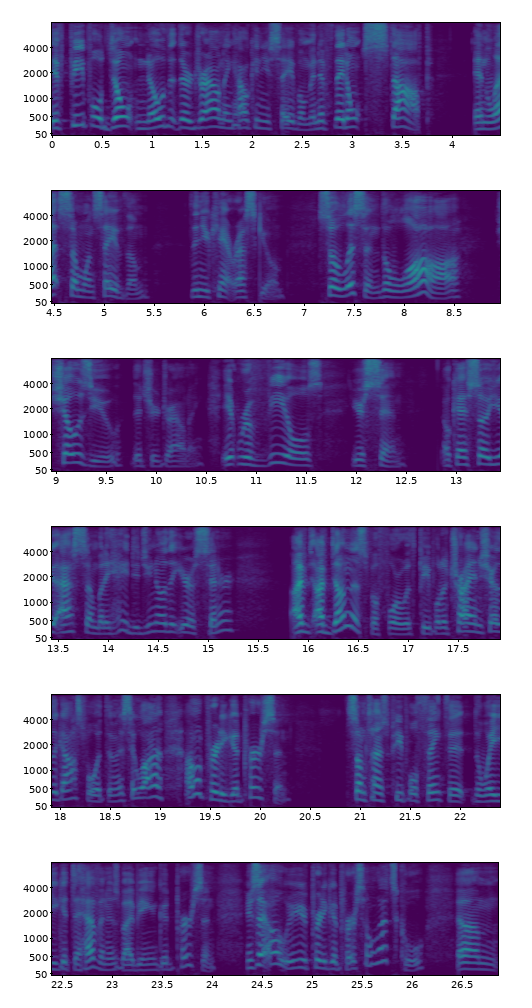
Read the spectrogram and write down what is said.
If people don't know that they're drowning, how can you save them? And if they don't stop and let someone save them, then you can't rescue them. So listen, the law shows you that you're drowning, it reveals your sin. Okay, so you ask somebody, hey, did you know that you're a sinner? I've, I've done this before with people to try and share the gospel with them. They say, well, I'm a pretty good person. Sometimes people think that the way you get to heaven is by being a good person. You say, oh, you're a pretty good person? Well, that's cool. Um,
